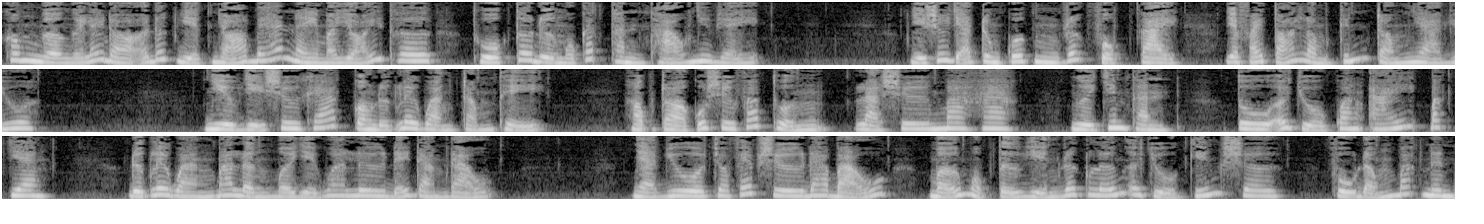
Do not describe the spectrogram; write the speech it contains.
Không ngờ người lái đò ở đất Việt nhỏ bé này mà giỏi thơ, thuộc thơ đường một cách thành thạo như vậy. Vị sứ giả Trung Quốc rất phục tài và phải tỏ lòng kính trọng nhà vua. Nhiều vị sư khác còn được Lê Hoàng trọng thị. Học trò của sư Pháp Thuận là sư Ma Ha, người Chiêm Thành, tu ở chùa Quan Ái, Bắc Giang, được Lê Hoàng ba lần mời về Hoa Lư để đàm đạo. Nhà vua cho phép sư Đa Bảo mở một tự viện rất lớn ở chùa Kiến Sơ, Phù Động Bắc Ninh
